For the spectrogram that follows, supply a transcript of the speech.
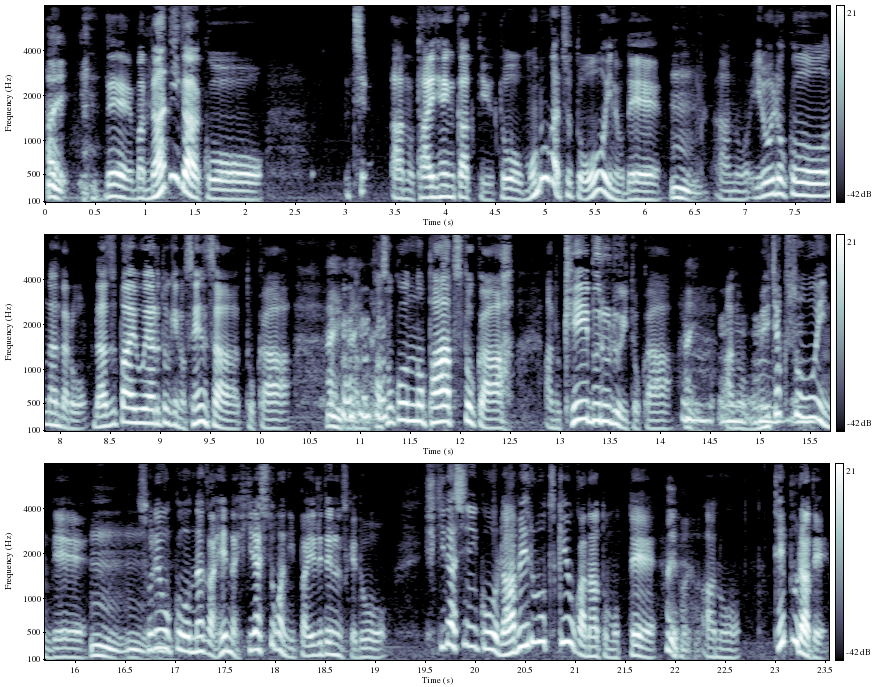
ど。はい。で、まあ何がこう、ちあの、大変かっていうと、物がちょっと多いので、うん。あの、いろいろこう、なんだろう、ラズパイをやるときのセンサーとか、はい、はい、はい。パソコンのパーツとか、あの、ケーブル類とか、はい。あの、めちゃくちゃ多いんでう、ん、うん。それをこう、なんか変な引き出しとかにいっぱい入れてるんですけど、引き出しにこう、ラベルをつけようかなと思って、はい、はい、はい。あの、テプラで、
